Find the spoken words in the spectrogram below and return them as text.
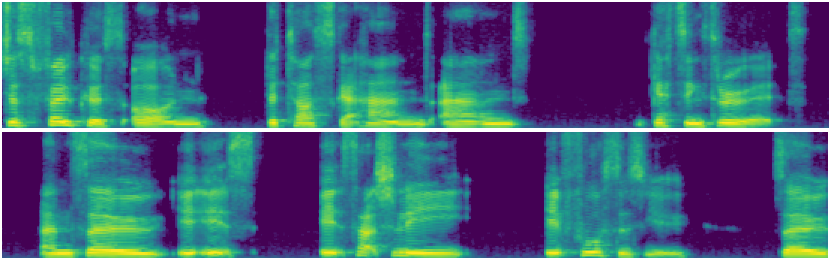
just focus on the task at hand and getting through it and so it, it's it's actually it forces you so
